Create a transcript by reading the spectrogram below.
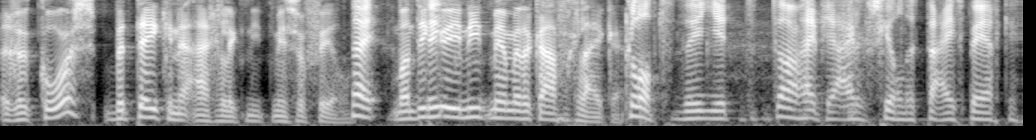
records betekenen eigenlijk niet meer zoveel. Nee, Want die, die- kun je niet meer met elkaar vergelijken. Klopt, de, je, dan heb je eigenlijk verschillende tijdperken.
